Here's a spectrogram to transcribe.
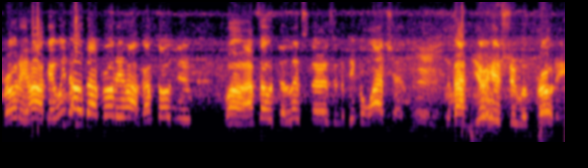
Brody Hawk, and we know about Brody Hawk. I've told you, well, I've told the listeners and the people watching about your history with Brody.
